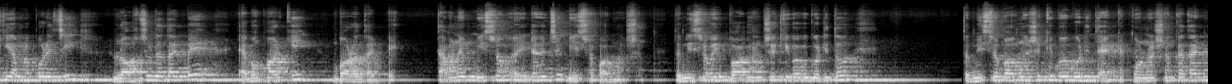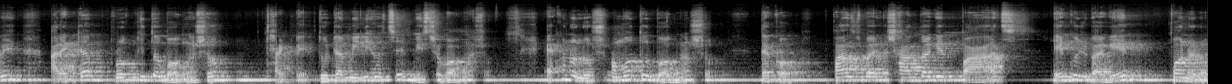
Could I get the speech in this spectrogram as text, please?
কি আমরা পড়েছি? লব ছোট থাকবে এবং হর কি? বড় থাকবে। তার মানে মিশ্র, এটা হচ্ছে মিশ্র ভগ্নাংশ তো মিশ্র ভগ্নাংশ কীভাবে গঠিত? তো মিশ্র ভগ্নাংশ কীভাবে গঠিত? একটা পূর্ণ সংখ্যা থাকবে আর একটা প্রকৃত ভগ্নাংশ থাকবে। দুটা মিলিয়ে হচ্ছে মিশ্র ভগ্নাংশ এখন হলো সমতুল ভগ্নাংশ দেখো, পাঁচ ভাগ সাত ভাগের পাঁচ, একুশ ভাগের পনেরো।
